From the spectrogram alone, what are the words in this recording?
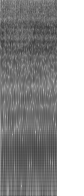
you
